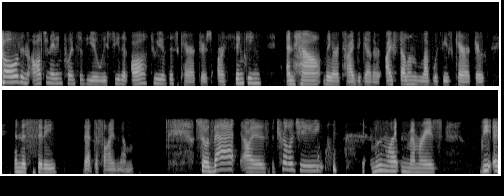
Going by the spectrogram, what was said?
Told in alternating points of view, we see that all three of these characters are thinking and how they are tied together. I fell in love with these characters and this city that define them. So that is the trilogy, Moonlight and Memories. The uh,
